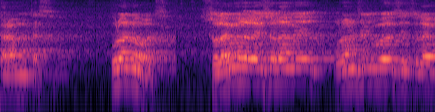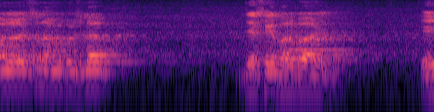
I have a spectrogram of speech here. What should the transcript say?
কারামত আছে, কোরআনও আছে। সোলাইমান আলাইসাল্লামে কোরআন শরীফ আছে, সোলাইমান আলাইসাল্লামে কইছিলাম দেখে বারবার এই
